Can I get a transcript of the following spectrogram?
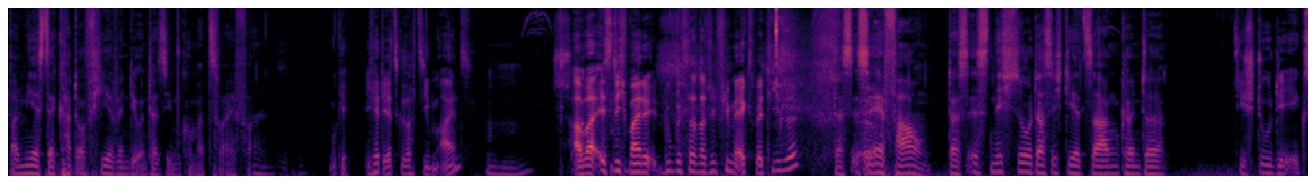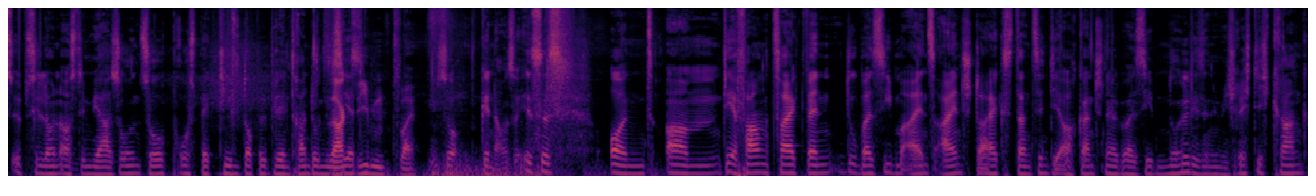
Bei mir ist der Cut-off hier, wenn die unter 7,2 fallen. Okay, ich hätte jetzt gesagt 7,1, Mhm. Aber ist nicht meine, du bist da natürlich viel mehr Expertise. Das ist Ähm. Erfahrung. Das ist nicht so, dass ich dir jetzt sagen könnte, die Studie XY aus dem Jahr so und so, prospektiv, doppelblind, Sag randomisiert. 7,2. So, genau so ist es. Und ähm, die Erfahrung zeigt, wenn du bei 7.1 einsteigst, dann sind die auch ganz schnell bei 7.0. Die sind nämlich richtig krank.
